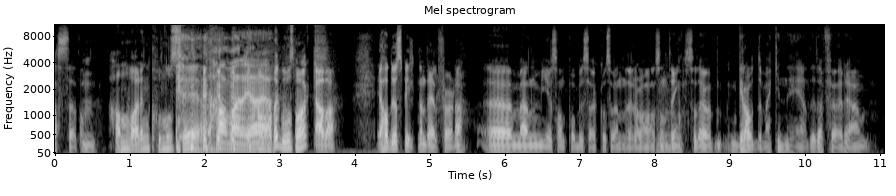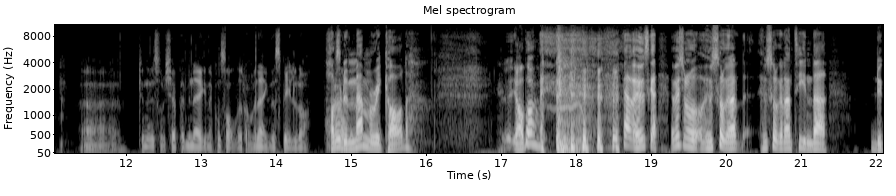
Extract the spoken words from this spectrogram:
Lasse het han. Mm. Han var en konosør. Han var det, ja, Han hadde god smak. Ja da. Jeg hadde jo spilt en del før det, eh, men mye sånn på besøk hos venner og sånne Mm. ting. Så det gravde meg ikke ned i det før jeg uh, kunne liksom kjøpe mine egne konsoller og mine egne spill. Og, Hadde og du memory card? Ja da. Jeg husker, jeg vet ikke om husker dere den, husker dere den tiden der du,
